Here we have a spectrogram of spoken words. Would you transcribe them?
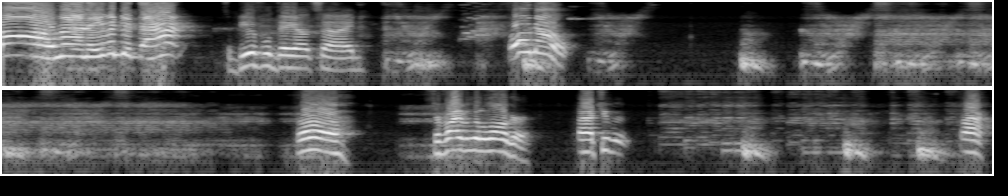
Oh, man, they even did that! It's a beautiful day outside. Oh, no! Uh, survive a little longer. Ah, too... Ah.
